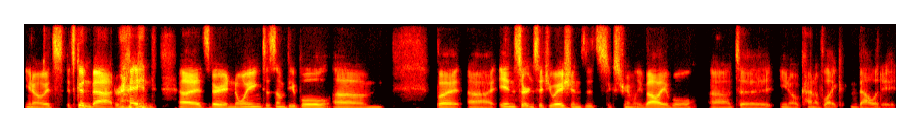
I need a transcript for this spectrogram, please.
you know it's it's good and bad right? Uh, it's very annoying to some people um, but uh, in certain situations it's extremely valuable uh, to you know kind of like validate.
